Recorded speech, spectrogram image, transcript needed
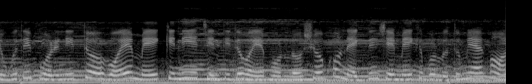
যুবতী পরিণত হয়ে মেয়েকে নিয়ে চিন্তিত হয়ে পড়ল। শকুন একদিন সে মেয়েকে বলল, তুমি এখন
